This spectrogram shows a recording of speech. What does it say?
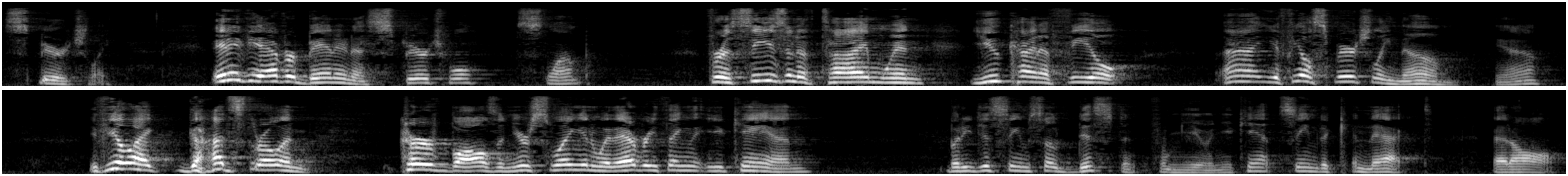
spiritually. Any of you ever been in a spiritual slump? For a season of time when you kind of feel, uh, you feel spiritually numb, you know? You feel like God's throwing curveballs and you're swinging with everything that you can but he just seems so distant from you and you can't seem to connect at all.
